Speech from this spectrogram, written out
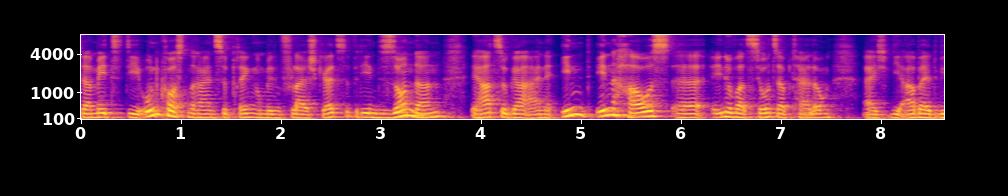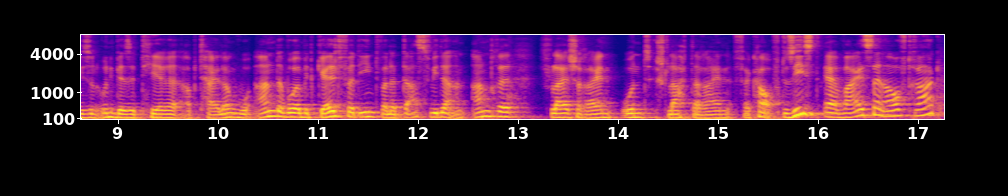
damit die Unkosten reinzubringen, um mit dem Fleisch Geld zu verdienen, sondern er hat sogar eine In-house-Innovationsabteilung, eigentlich die arbeitet wie so eine universitäre Abteilung, wo, andere, wo er mit Geld verdient, weil er das wieder an andere Fleischereien und Schlachtereien verkauft. Du siehst, er weiß seinen Auftrag,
